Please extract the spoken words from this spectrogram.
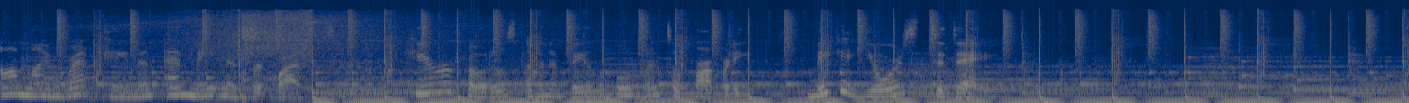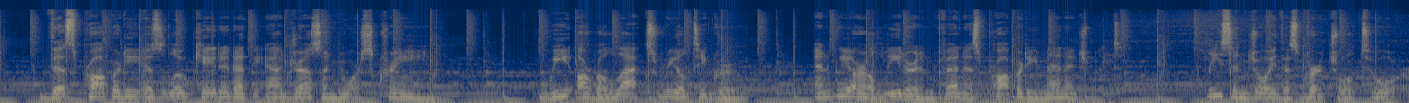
online rent payment and maintenance requests. Here are photos of an available rental property. Make it yours today. This property is located at the address on your screen. We are Relax Realty Group, and we are a leader in Venice property management. Please enjoy this virtual tour.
